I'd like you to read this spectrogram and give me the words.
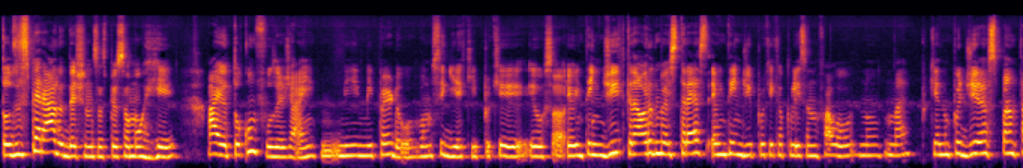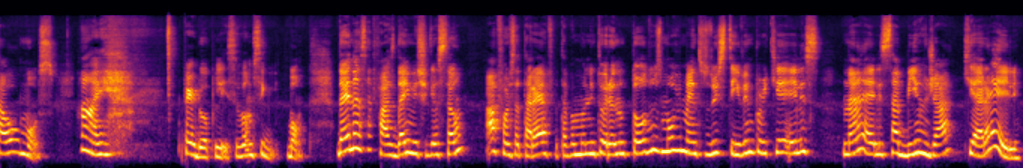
Tô desesperada deixando essas pessoas morrer. Ah, eu tô confusa já, hein? Me, me perdoa. Vamos seguir aqui, porque eu só eu entendi que na hora do meu estresse eu entendi por que, que a polícia não falou, não, né? Porque não podia espantar o moço. Ai, perdoa, polícia. Vamos seguir. Bom, daí nessa fase da investigação, a força-tarefa estava monitorando todos os movimentos do Steven, porque eles, né, eles sabiam já que era ele,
